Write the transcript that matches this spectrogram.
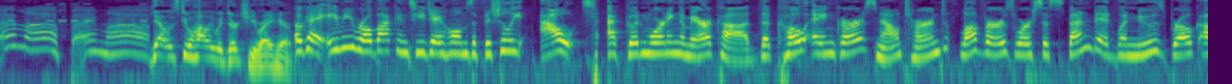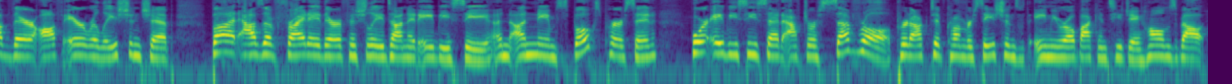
I'm up. I'm up. Yeah, let's do Hollywood Dirt Sheet right here. Okay, Amy Robach and TJ Holmes officially out at Good Morning America. The co anchors, now turned lovers, were suspended when news broke of their off air relationship. But as of Friday, they're officially done at ABC. An unnamed spokesperson for ABC said after several productive conversations with Amy Robach and TJ Holmes about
